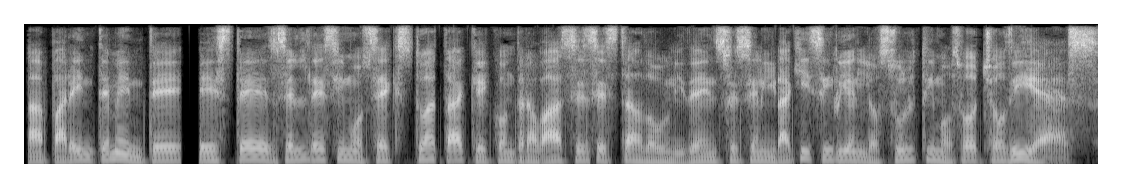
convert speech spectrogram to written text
Aparentemente, este es el decimosexto ataque contra bases estadounidenses en Irak y Siria en los últimos ocho días.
